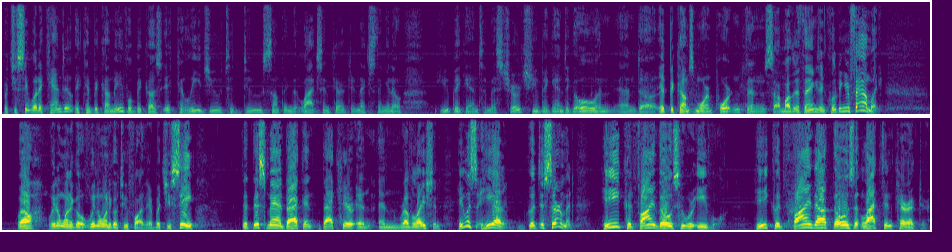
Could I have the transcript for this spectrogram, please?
But you see what it can do? It can become evil because it can lead you to do something that lacks in character. Next thing you know, you begin to miss church. You begin to go, and, and uh, it becomes more important than some other things, including your family. Well, we don't want to go. We don't want to go too far there. But you see that this man back in back here in, in Revelation, he was he had good discernment. He could find those who were evil. He could find out those that lacked in character.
